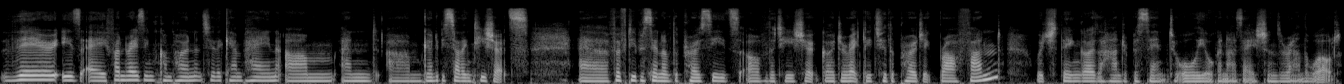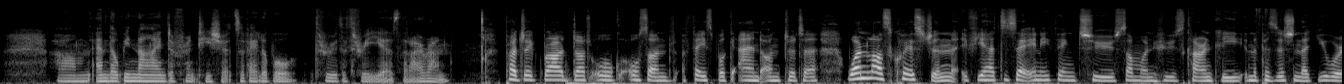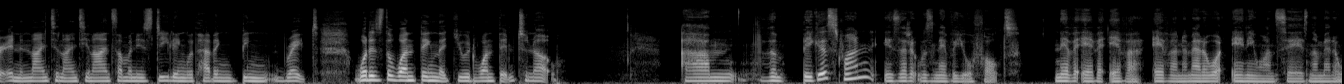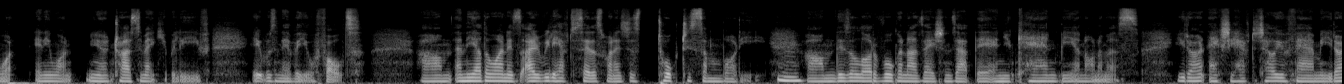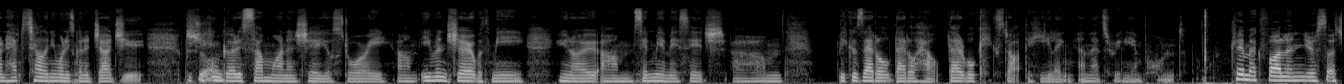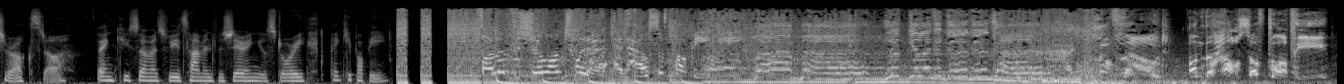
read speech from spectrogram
there is a fundraising component to the campaign, um, and I'm going to be selling T-shirts. Uh, Fifty percent of the proceeds of the T-shirt go directly to the Project Bra Fund, which then goes 100% to all the organisations around the world. Um, and there'll be nine different T-shirts available through the three years that I run. projectbra.org, also on Facebook and on Twitter. One last question. If you had to say anything to someone who's currently in the position that you were in in 1999, someone who's dealing with having been raped, what is the one thing that you would want them to know? Um, the biggest one is that it was never your fault. Never, ever, ever, ever, no matter what anyone says, no matter what anyone, you know, tries to make you believe, it was never your fault. Um, and the other one is, I really have to say this one is just talk to somebody. Um, there's a lot of organizations out there and you can be anonymous. You don't actually have to tell your family. You don't have to tell anyone who's going to judge you. But you can go to someone and share your story. Um, even share it with me, you know, um, send me a message. Um, because that'll that'll help. That will kickstart the healing, and that's really important. Claire MacFarlane, you're such a rock star. Thank you so much for your time and for sharing your story. Thank you, Poppy. Follow the show on Twitter at House of Poppy. Looking like a good, good time. Loud on the House of Poppy.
